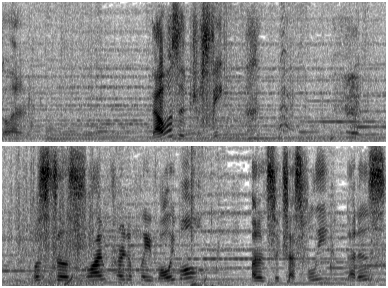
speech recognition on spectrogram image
go ahead. That was interesting. was the slime trying to play volleyball? Unsuccessfully, that is.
